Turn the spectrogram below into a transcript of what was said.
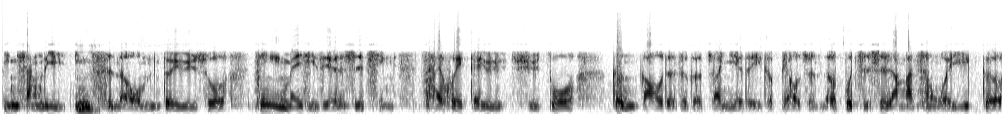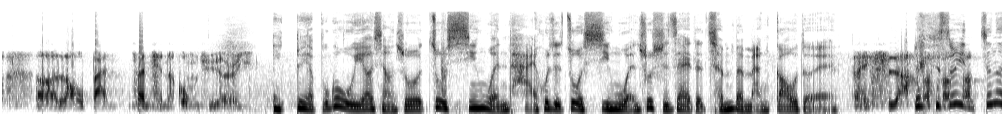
影响力。因此呢，我们对于说经营媒体这件事情，才会给予许多更高的这个专业的一个标准，而不只是让它成为一个呃老板赚钱的工具而已。哎，对啊。不过我也要想说，做新闻台或者做新闻，说实在的，成本蛮高的哎。对，所以真的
